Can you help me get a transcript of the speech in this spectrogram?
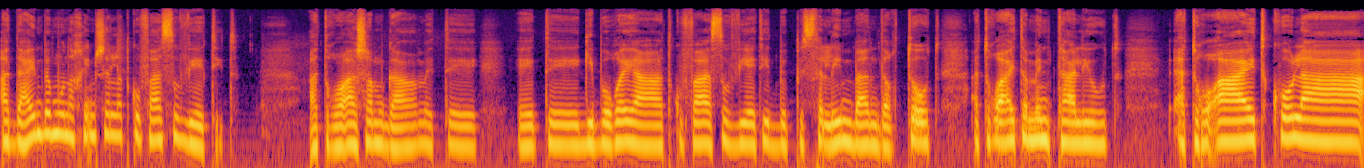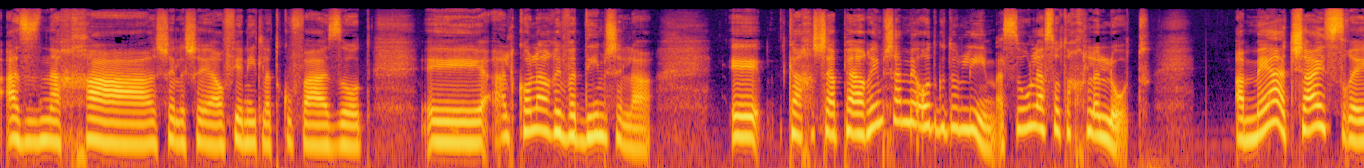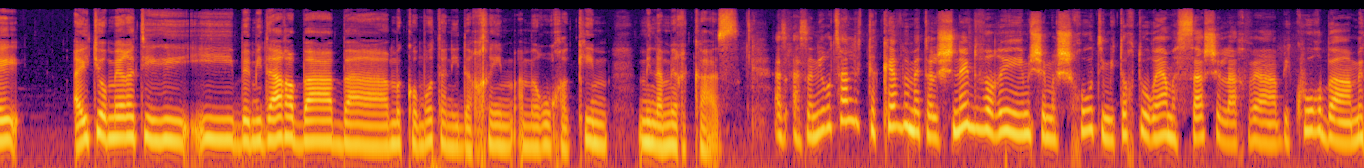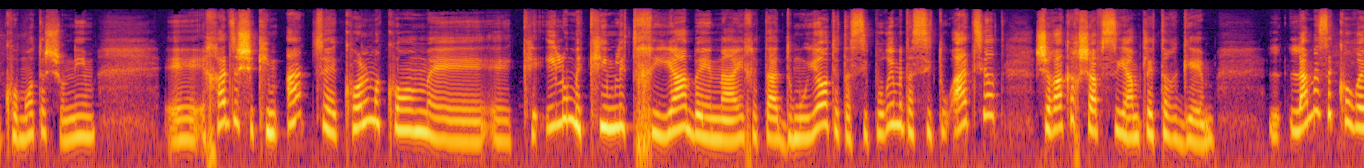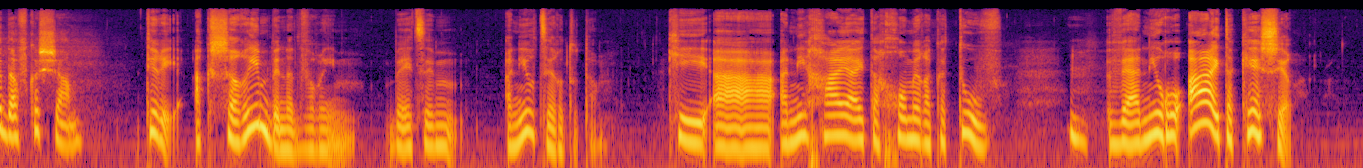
עדיין במונחים של התקופה הסובייטית. את רואה שם גם את, אה, את אה, גיבורי התקופה הסובייטית בפסלים, באנדרטות, את רואה את המנטליות. את רואה את כל ההזנחה של, שהאופיינית לתקופה הזאת, אה, על כל הרבדים שלה. אה, כך שהפערים שם מאוד גדולים, אסור לעשות הכללות. המאה ה-19 הייתי אומרת, היא, היא במידה רבה במקומות הנידחים, המרוחקים מן המרכז. אז, אז אני רוצה להתעכב באמת על שני דברים שמשכו אותי מתוך תיאורי המסע שלך והביקור במקומות השונים. אה, אחד זה שכמעט אה, כל מקום אה, כאילו מקים לתחייה בעינייך את הדמויות, את הסיפורים, את הסיטואציות שרק עכשיו סיימת לתרגם. למה זה קורה דווקא שם? תראי, הקשרים בין הדברים, בעצם, אני יוצרת אותם. כי uh, אני חיה את החומר הכתוב, ואני רואה את הקשר.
